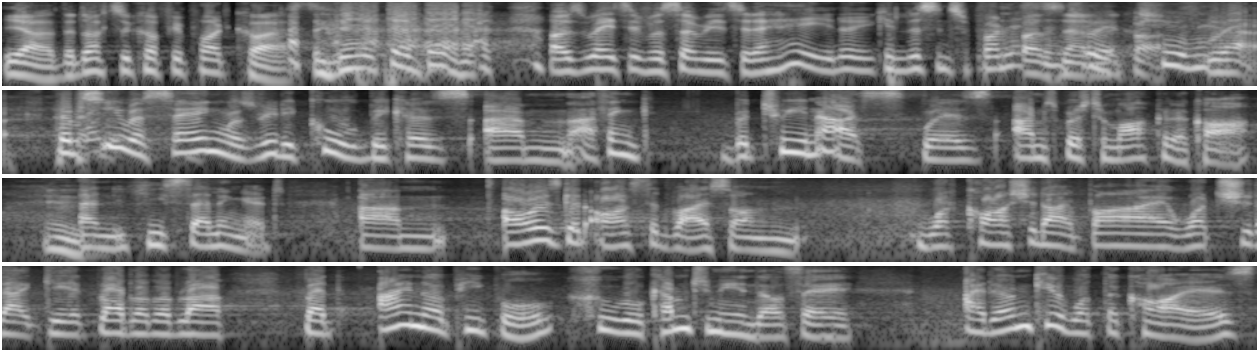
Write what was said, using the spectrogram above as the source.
Yeah, the Dr. Coffee podcast. I was waiting for somebody to say, hey, you know, you can listen to podcasts listen now to in the it, car. tune in. But what you were saying was really cool because um, I think between us, whereas I'm supposed to market a car and he's selling it, um, I always get asked advice on what car should I buy, what should I get, blah, blah, blah, blah. But I know people who will come to me and they'll say, I don't care what the car is,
